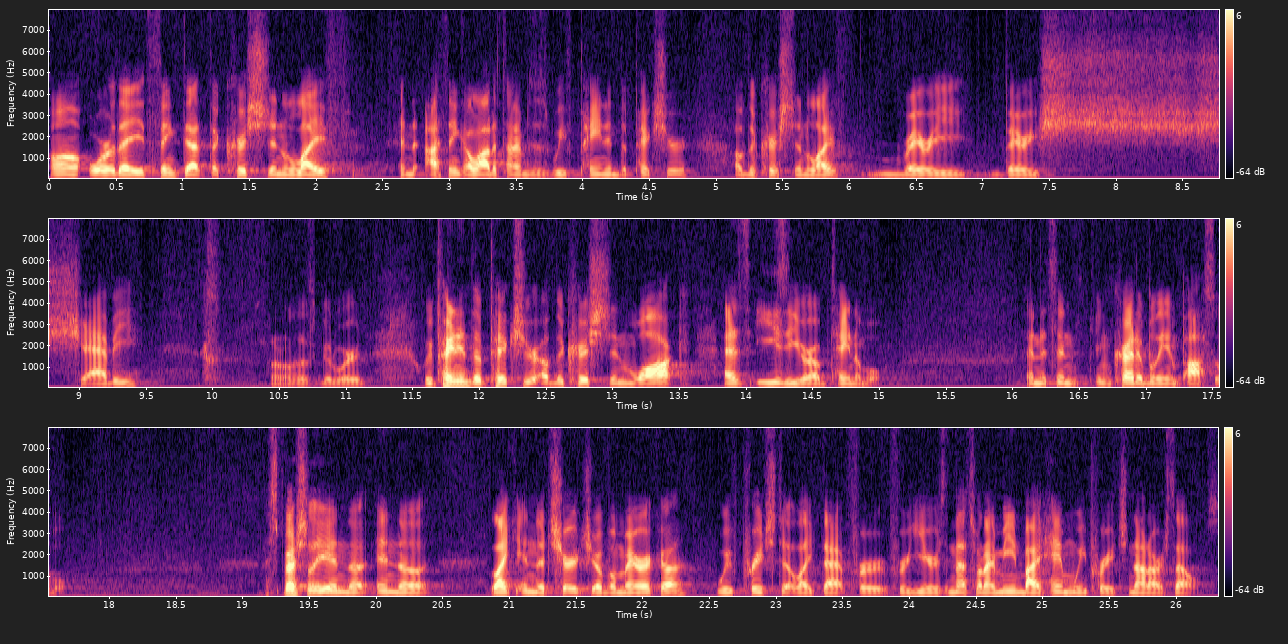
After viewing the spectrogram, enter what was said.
Uh, or they think that the Christian life, and I think a lot of times as we've painted the picture of the Christian life very, very shabby. I don't know if that's a good word. We painted the picture of the Christian walk as easy or obtainable. And it's in, incredibly impossible. Especially in the, in the, like in the church of America, we've preached it like that for, for years. And that's what I mean by him we preach, not ourselves.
